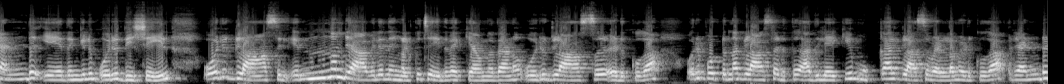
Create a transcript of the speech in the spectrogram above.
രണ്ട് ഏതെങ്കിലും ഒരു ദിശയിൽ ഒരു ഗ്ലാസ്സിൽ എന്നും രാവിലെ നിങ്ങൾക്ക് ചെയ്തു വെക്കാവുന്നതാണ്. ഒരു ഗ്ലാസ് എടുക്കുക ഒരു പൊട്ടുന്ന ഗ്ലാസ് എടുത്ത് അതിലേക്ക് മുക്കാൽ ഗ്ലാസ് വെള്ളം എടുക്കുക രണ്ട്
